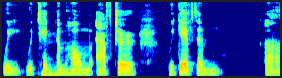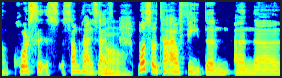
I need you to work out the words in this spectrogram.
we we take Mm. them home after we gave them uh, courses. Sometimes I Oh. most of the time I'll feed them and. Uh,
